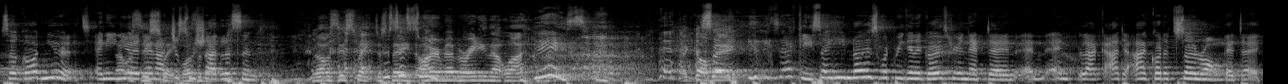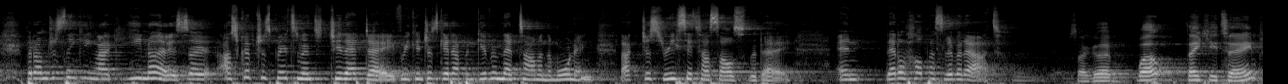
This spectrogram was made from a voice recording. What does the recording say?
So God knew it, and He That knew it, and I week, just wish wasn't I'd listened. That was this week, Justine. this I week? remember reading that one. Yes. So, exactly. So he knows what we're going to go through in that day. And, and, and like, I, I got it so wrong that day. But I'm just thinking, like, he knows. So our scripture's pertinent to that day. If we can just get up and give him that time in the morning, like, just reset ourselves for the day. And that'll help us live it out. So good. Well, thank you, team.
